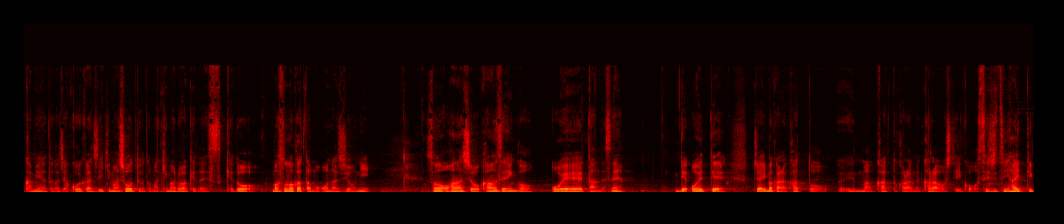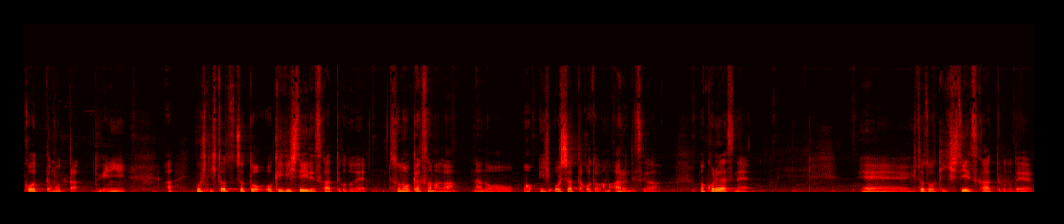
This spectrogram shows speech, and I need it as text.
髪型がじゃあこういう感じでいきましょうってことが決まるわけですけど、まあ、その方も同じようにそのお話をカウンセリングを終えたんですね。で終えてじゃあ今からカット、まあ、カットからカラーをしていこう施術に入っていこうって思った時にあもう一つちょっとお聞きしていいですかってことでそのお客様があのおっしゃったことがあるんですが、まあ、これがですね、えー、一つお聞きしていいですかってことで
